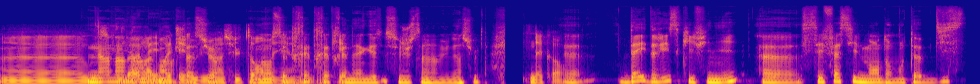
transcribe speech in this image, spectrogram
euh, Non, non, non, non, voulu insultant. c'est très, très, très négatif. C'est juste une insulte. D'accord. Euh, Daedris qui finit, euh, c'est facilement dans mon top 10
